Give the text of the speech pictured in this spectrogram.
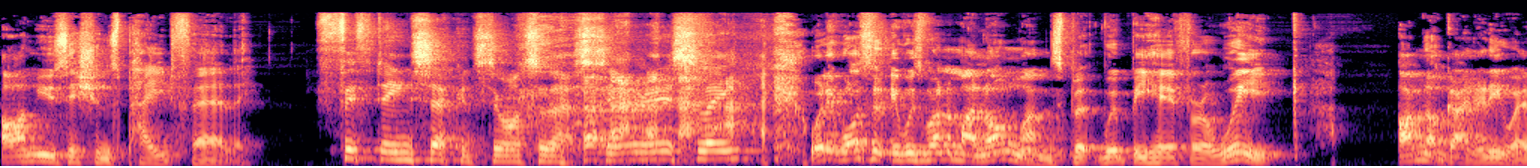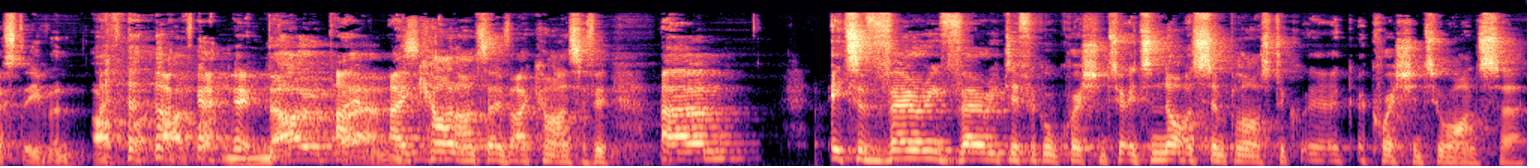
Are musicians paid fairly? 15 seconds to answer that. Seriously? Well, it wasn't. It was one of my long ones, but we'd be here for a week. I'm not going anywhere, Steven. I've got, I've got no plans. I, I can't answer. I can't answer. it. Um, it's a very, very difficult question to. It's not a simple answer to, a question to answer.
